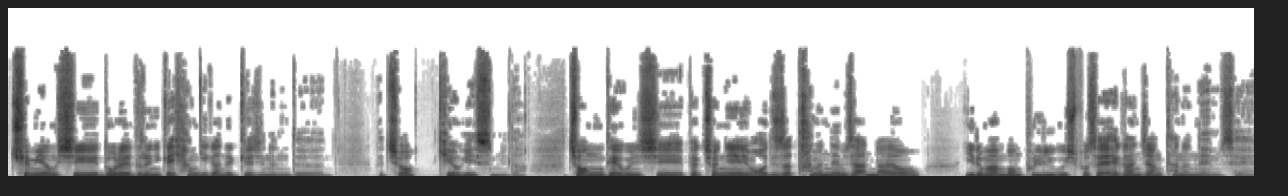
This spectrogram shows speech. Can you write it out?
최미영 씨, 노래 들으니까 향기가 느껴지는 듯. 그쵸? 기억이 있습니다. 정대훈 씨, 백천님, 어디서 타는 냄새 안 나요? 이름 한번 불리고 싶어서 애간장 타는 냄새.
